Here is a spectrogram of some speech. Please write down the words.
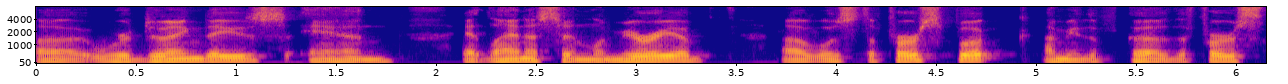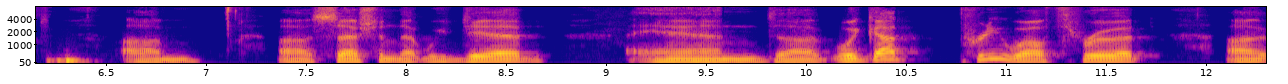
uh, we're doing these. And Atlantis and Lemuria uh, was the first book. I mean, the uh, the first um, session that we did, and we got pretty well through it uh,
